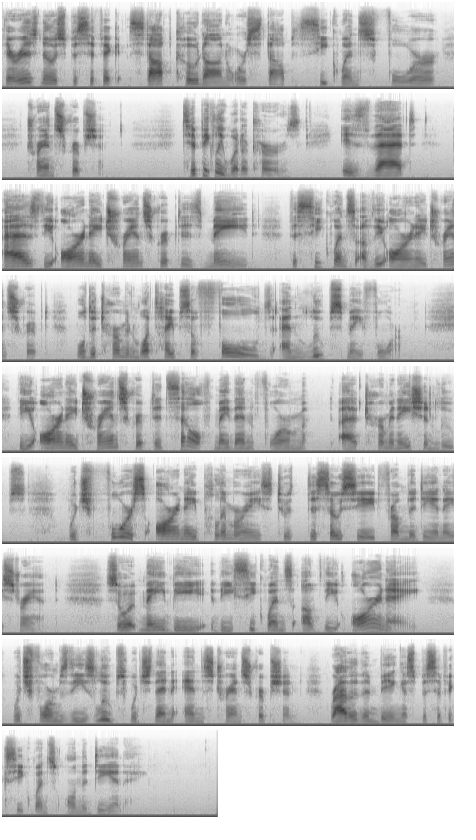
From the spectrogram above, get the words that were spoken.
There is no specific stop codon or stop sequence for transcription. Typically what occurs is that as the RNA transcript is made, the sequence of the RNA transcript will determine what types of folds and loops may form. The RNA transcript itself may then form uh, termination loops which force RNA polymerase to dissociate from the DNA strand. So it may be the sequence of the RNA which forms these loops which then ends transcription rather than being a specific sequence on the DNA.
